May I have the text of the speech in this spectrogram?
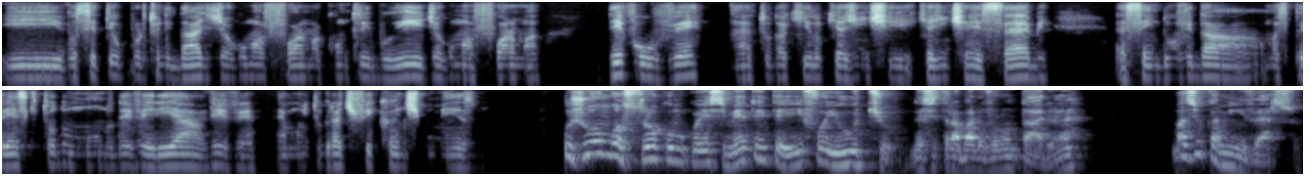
e você ter oportunidade de alguma forma contribuir, de alguma forma devolver né, tudo aquilo que a gente que a gente recebe é sem dúvida uma experiência que todo mundo deveria viver. É muito gratificante mesmo. O João mostrou como o conhecimento em TI foi útil nesse trabalho voluntário, né? Mas e o caminho inverso?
